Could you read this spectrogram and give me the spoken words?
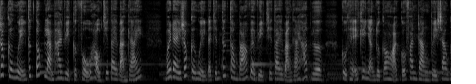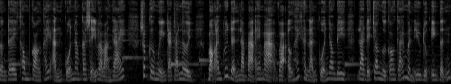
Rocker Nguyễn tức tốc làm hai việc cực phủ hậu chia tay bạn gái. Mới đây, Rocker Nguyễn đã chính thức thông báo về việc chia tay bạn gái hot girl. Cụ thể, khi nhận được câu hỏi của fan rằng vì sao gần đây không còn thấy ảnh của nam ca sĩ và bạn gái, Rocker Nguyễn đã trả lời, bọn anh quyết định làm bạn em ạ à và ẩn hết hình ảnh của nhau đi là để cho người con gái mình yêu được yên tĩnh.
